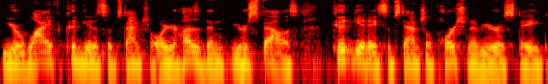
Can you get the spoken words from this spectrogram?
your wife could get a substantial, or your husband, your spouse, could get a substantial portion of your estate,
